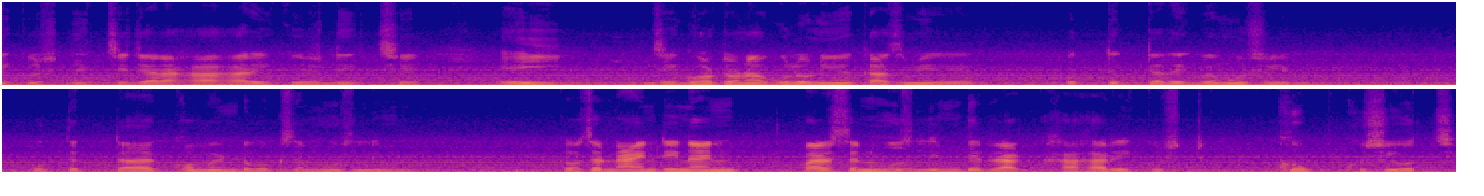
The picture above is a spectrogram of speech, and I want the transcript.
রিকোয়েস্ট দিচ্ছে, যারা হা হা রিকোয়েস্ট দিচ্ছে, এই যে ঘটনাগুলো নিয়ে কাশ্মীরের প্রত্যেকটা দেখবে মুসলিম। প্রত্যেকটা কমেন্ট বক্সে মুসলিম। কমসে নাইনটি নাইন পার্সেন্ট মুসলিমদের হাহা রিকোয়েস্ট খুব খুশি হচ্ছে।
